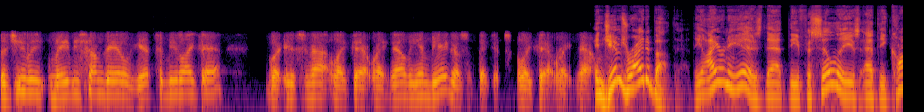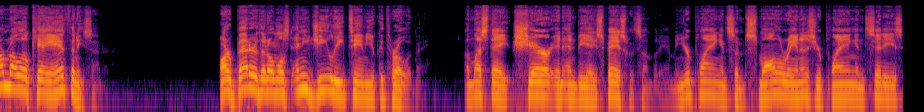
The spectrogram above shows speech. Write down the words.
The G League, maybe someday it'll get to be like that, but it's not like that right now. The NBA doesn't think it's like that right now. And Jim's right about that. The irony is that the facilities at the Carmelo K. Anthony Center are better than almost any G League team you could throw at me, unless they share an NBA space with somebody. I mean, you're playing in some small arenas, you're playing in cities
